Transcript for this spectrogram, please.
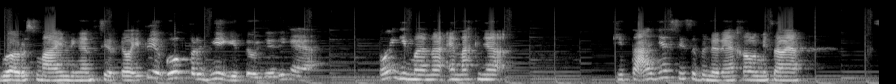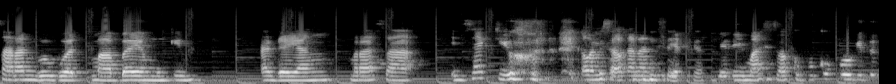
gue harus main dengan circle itu ya gue pergi gitu jadi kayak oh gimana enaknya kita aja sih sebenarnya kalau misalnya saran gue buat maba yang mungkin ada yang merasa insecure. Kalau misalkan nanti Insecure. jadi mahasiswa kupu-kupu gitu.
